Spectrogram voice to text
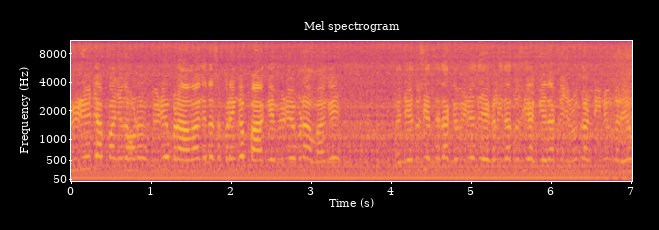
ਵੀਡੀਓ 'ਚ ਆਪਾਂ ਜਦੋਂ ਹੁਣ ਵੀਡੀਓ ਬਣਾਵਾਂਗੇ ਤਾਂ ਸਪਰਿੰਗ ਪਾ ਕੇ ਵੀਡੀਓ ਬਣਾਵਾਂਗੇ। ਤੇ ਜੇ ਤੁਸੀਂ ਇੱਥੇ ਤੱਕ ਵੀਡੀਓ ਦੇਖ ਲਈ ਤਾਂ ਤੁਸੀਂ ਅੱਗੇ ਤੱਕ ਜ਼ਰੂਰ ਕੰਟੀਨਿਊ ਕਰਿਓ।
